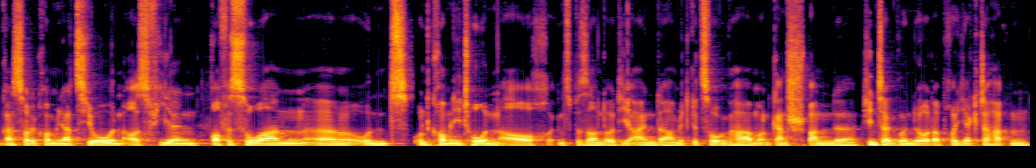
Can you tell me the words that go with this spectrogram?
ganz tolle Kombination aus vielen Professoren äh, und, und Kommilitonen auch, insbesondere, die einen da mitgezogen haben und ganz spannende Hintergründe Hintergründe oder Projekte hatten,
